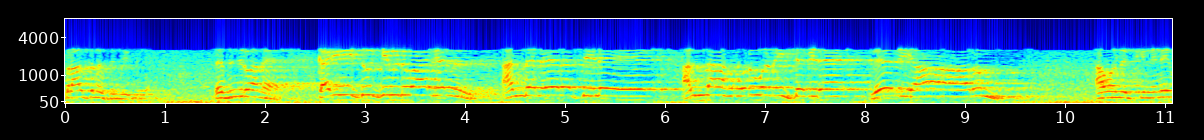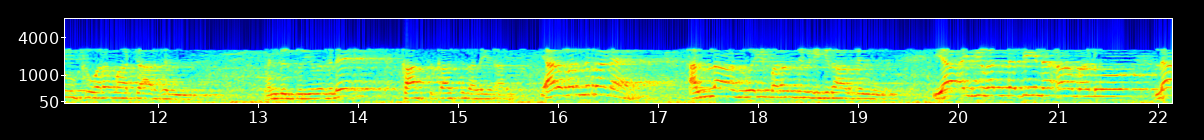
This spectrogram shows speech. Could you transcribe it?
பிரார்த்தனை செஞ்சுட்டு. செஞ்சிருவாங்க. கையை தூக்கி விடுவார்கள். அந்த நேரத்திலே அல்லாஹ் ஒருவனை தவிர வேறு யாரும் அவனுக்கு நினைவுக்கு வரமாட்டார்கள். அன்பிற்குரியவர்களே காசு காசு அலைகிறார்கள் யார மறந்துடுறாங்க? அல்லாஹுவை மறந்து விடுகிறார்கள். யா ஐயுகல்லதீன ஆமனு لا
